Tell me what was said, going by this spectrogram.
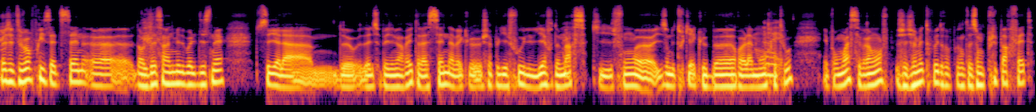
moi j'ai toujours pris cette scène euh, dans le dessin animé de Walt Disney. Tu sais, il y a la de Alice au Pays des Merveilles, t'as la scène avec le chapelier fou et le lièvre de Mars qui font, euh, ils ont des trucs avec le beurre, la montre et tout. Et pour moi, c'est vraiment, j'ai jamais trouvé de représentation plus parfaite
